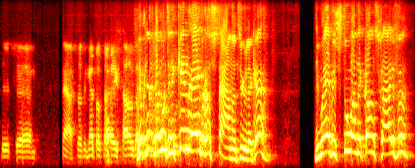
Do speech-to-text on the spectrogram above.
Dus, eh, nou, zoals ik net al zei, ik ga ook... Dan, dan- dan moeten de kinderen even gaan staan natuurlijk, hè? Die moet even een stoel aan de kant schuiven.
